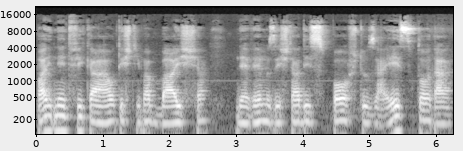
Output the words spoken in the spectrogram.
Para identificar a autoestima baixa, devemos estar dispostos a explorar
